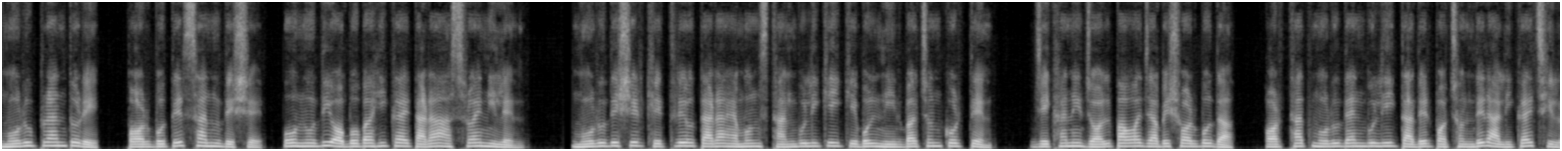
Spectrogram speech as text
মরুপ্রান্তরে, পর্বতের সানুদেশে ও নদী অববাহিকায় তারা আশ্রয় নিলেন। মরুদেশের ক্ষেত্রেও তারা এমন স্থানগুলিকেই কেবল নির্বাচন করতেন, যেখানে জল পাওয়া যাবে সর্বদা, অর্থাৎ মরুদ্যানগুলিই তাদের পছন্দের আলিকায় ছিল।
